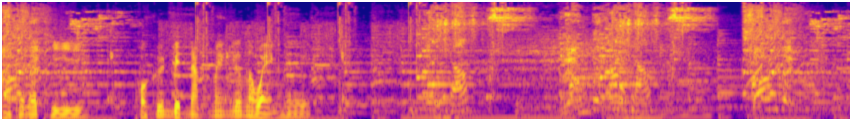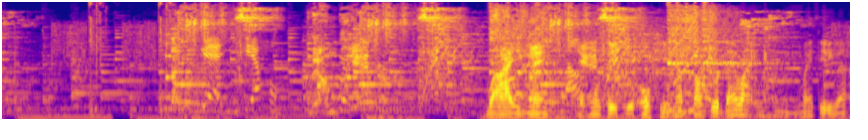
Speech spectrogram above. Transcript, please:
มาแต่ละที พอขึ้นเบ็ดหนักแม่งเริ่มระแวงเฮ้ยวายยังไง โอ้โห ติดอยู่ โอเคครับสองจุดได้วายอื้อหือไม่ติดอีกละ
